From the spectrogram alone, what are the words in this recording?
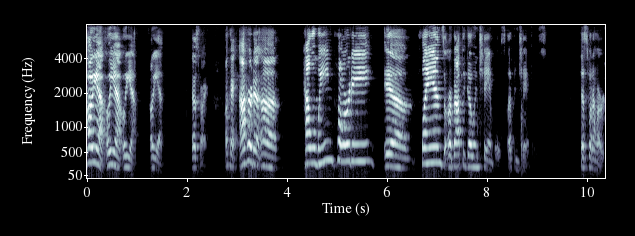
Oh yeah, oh yeah, oh yeah, oh yeah. That's right. Okay, I heard a um Halloween party um plans are about to go in shambles, up in shambles. That's what I heard.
